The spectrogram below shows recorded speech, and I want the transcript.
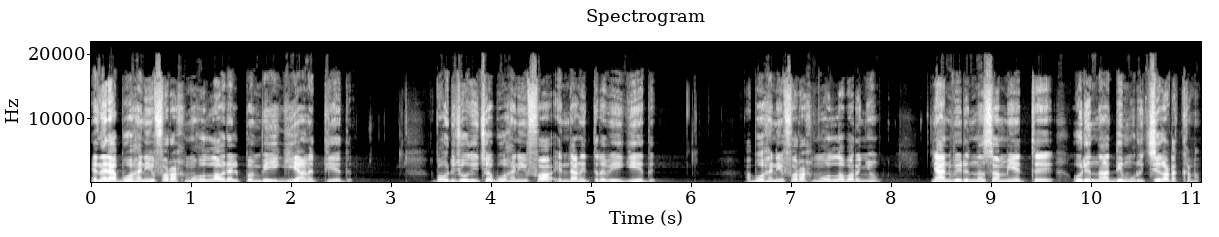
എന്നാൽ അബു ഹനീഫ റഹ്മുല്ല അവരല്പം വൈകിയാണ് എത്തിയത്. അപ്പോൾ അവർ ചോദിച്ചു അബു ഹനീഫ എന്താണ് ഇത്ര വൈകിയത്? അബു ഹനീഫ റഹ്മുല്ല പറഞ്ഞു ഞാൻ വരുന്ന സമയത്ത് ഒരു നദി മുറിച്ച് കടക്കണം.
